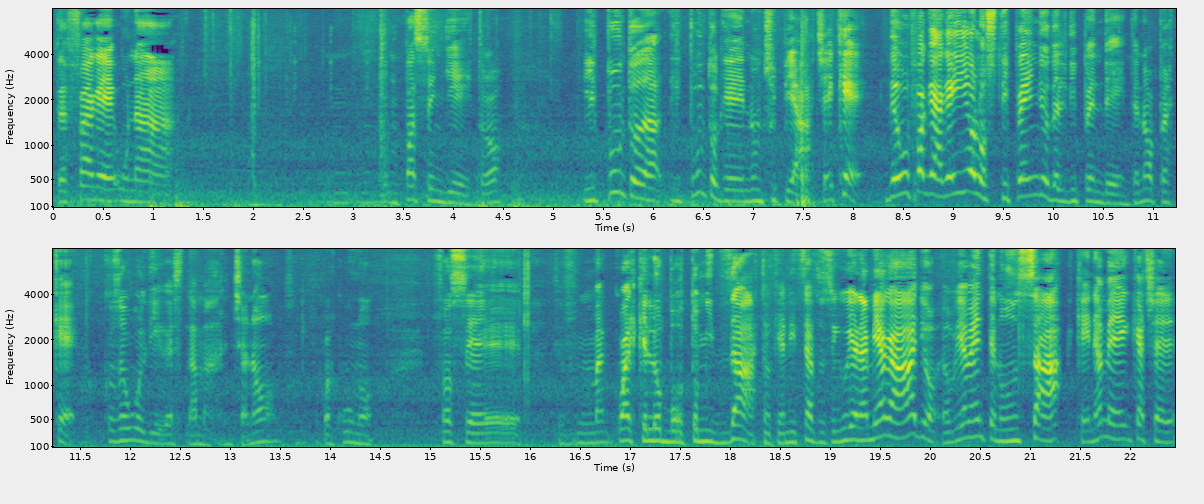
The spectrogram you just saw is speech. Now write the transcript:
per fare una un passo indietro il punto, il punto che non ci piace è che devo pagare io lo stipendio del dipendente no? Perché cosa vuol dire la mancia no? Qualcuno fosse qualche lobotomizzato che ha iniziato a seguire la mia radio ovviamente non sa che in America c'è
